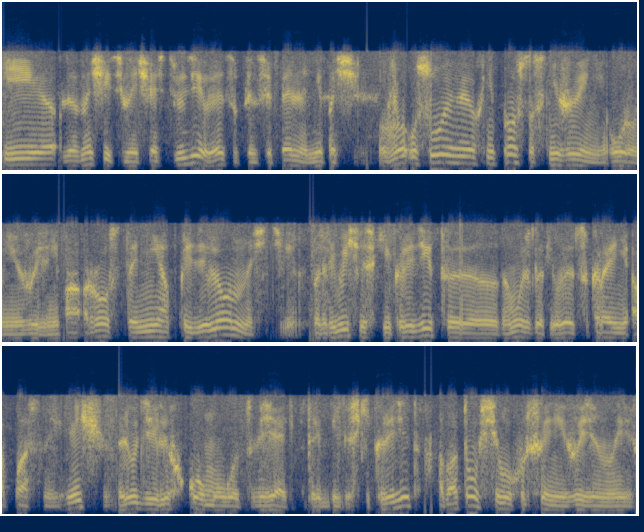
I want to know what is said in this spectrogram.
и для значительной части людей является принципиально непосильной. В условиях не просто снижения уровня жизни, а роста неопределенности потребительские кредиты, на мой взгляд, являются крайне опасной вещью. Люди легко могут взять потребительский потребительский кредит, а потом в силу ухудшения жизненных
